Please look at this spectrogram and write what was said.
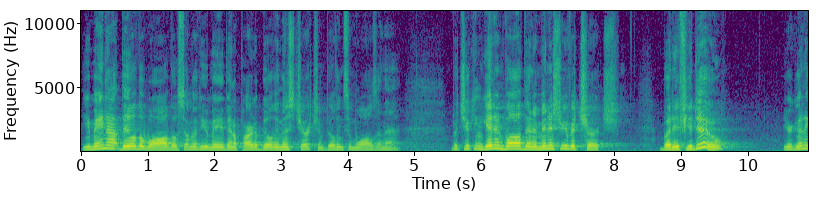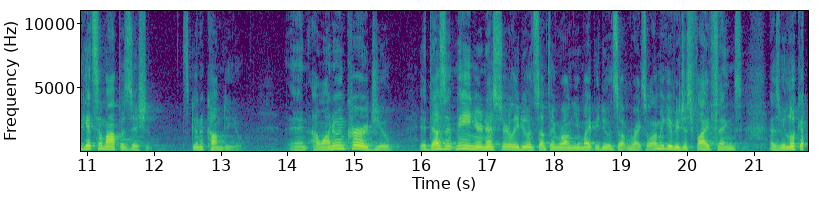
You may not build the wall, though some of you may have been a part of building this church and building some walls and that. But you can get involved in a ministry of a church. But if you do, you're going to get some opposition. It's going to come to you. And I want to encourage you. It doesn't mean you're necessarily doing something wrong. You might be doing something right. So let me give you just five things as we look at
